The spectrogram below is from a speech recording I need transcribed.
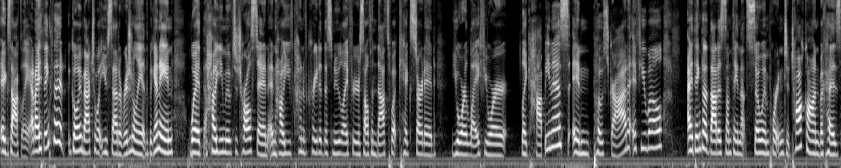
Exactly. And I think that going back to what you said originally at the beginning with how you moved to Charleston and how you've kind of created this new life for yourself and that's what kickstarted your life, your like happiness in post grad, if you will. I think that that is something that's so important to talk on because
